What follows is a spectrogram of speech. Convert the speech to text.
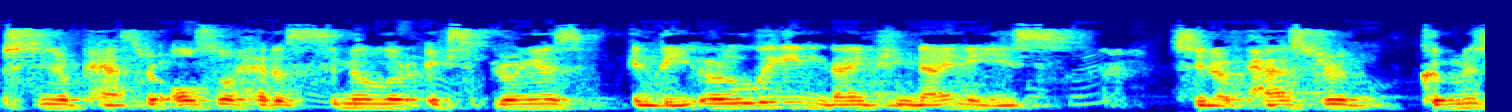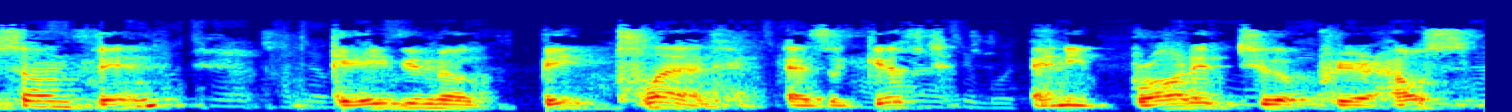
Senior pastor also had a similar experience in the early 1990s. Senior pastor Kumsan Thin gave him a big plant as a gift and he brought it to the prayer house.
